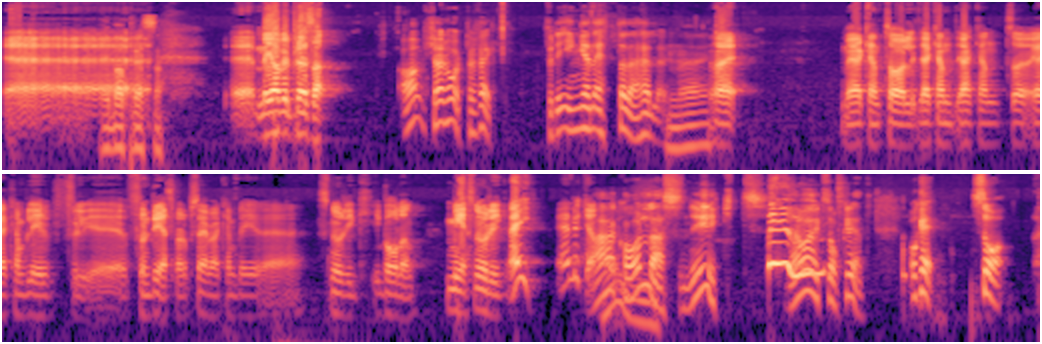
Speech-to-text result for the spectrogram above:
Det är bara att pressa. Eh, Men jag vill pressa. Ja, kör hårt, perfekt. För det är ingen etta där heller. Nej. Nej. Men jag kan ta lite, jag kan, jag kan, ta, jag kan bli f- fundersam, men jag kan bli eh, snurrig i bollen. Mer snurrig. Nej! En lycka! Ah, kolla, snyggt! Det var ju klockrent. Okej, så. eh,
